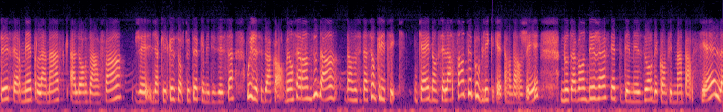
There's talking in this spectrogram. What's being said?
de faire mettre la masque à leurs enfants, il y a quelqu'un sur Twitter qui me disait ça. Oui, je suis d'accord. Mais on s'est rendu dans une situation critique. Okay? Donc, c'est la santé publique qui est en danger. Nous avons déjà fait des mesures de confinement partiel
